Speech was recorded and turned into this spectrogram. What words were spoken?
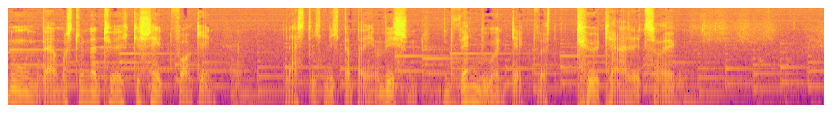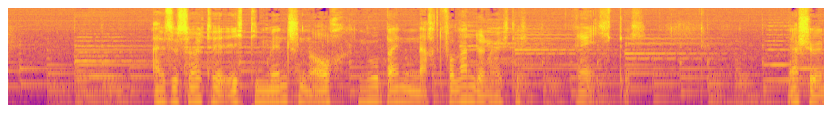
Nun, da musst du natürlich geschickt vorgehen. Lass dich nicht dabei erwischen. Und wenn du entdeckt wirst, töte alle Zeugen. Also sollte ich die Menschen auch nur bei Nacht verwandeln, richtig? Richtig. Na schön.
